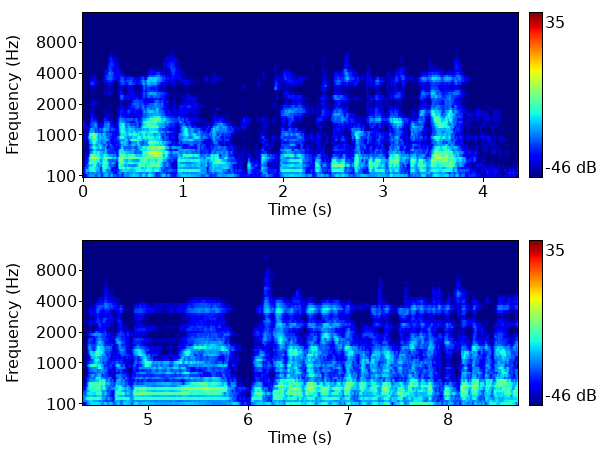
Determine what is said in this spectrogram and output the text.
chyba podstawową reakcją, przynajmniej w tym środowisku, o którym teraz powiedziałeś, no właśnie był, e, był śmiech, rozbawienie, trochę może oburzenie. Właściwie co tak naprawdę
